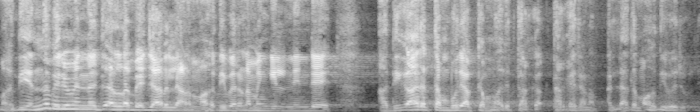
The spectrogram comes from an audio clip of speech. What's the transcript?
മഹദി എന്ന് വരുമെന്ന് ഉള്ള ബേജാറിലാണ്. മഹദി വരണമെങ്കിൽ നിന്റെ അധികാര തമ്പുരാക്കന്മാർ തക തകരണം. അല്ലാതെ മഹദി വരൂല.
